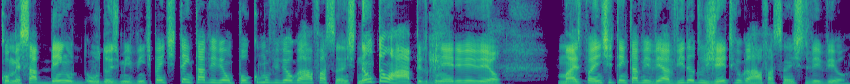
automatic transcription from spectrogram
começar bem o, o 2020 para a gente tentar viver um pouco como viveu o Garrafa Sanches. Não tão rápido que nem ele viveu, mas para a gente tentar viver a vida do jeito que o Garrafa Sanches viveu.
